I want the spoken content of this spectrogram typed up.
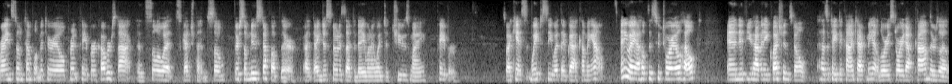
rhinestone template material, print paper, cover stock, and silhouette sketch pens. So there's some new stuff up there. I, I, just noticed that today when I went to choose my paper. So I can't wait to see what they've got coming out. Anyway, I hope this tutorial helped. And if you have any questions, don't hesitate to contact me at lauriestory.com. There's a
